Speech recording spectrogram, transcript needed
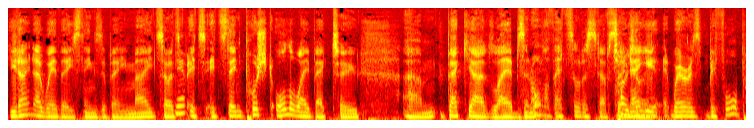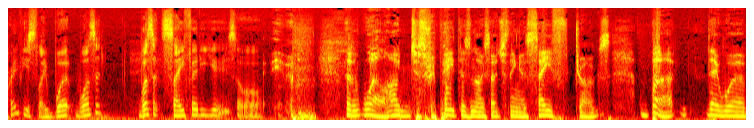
you don't know where these things are being made. So it's, Yep. it's, it's then pushed all the way back to um, backyard labs and all of that sort of stuff. So now you, whereas before, previously, was it, was it safer to use or? Uh, well, I'll just repeat there's no such thing as safe drugs, but they were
